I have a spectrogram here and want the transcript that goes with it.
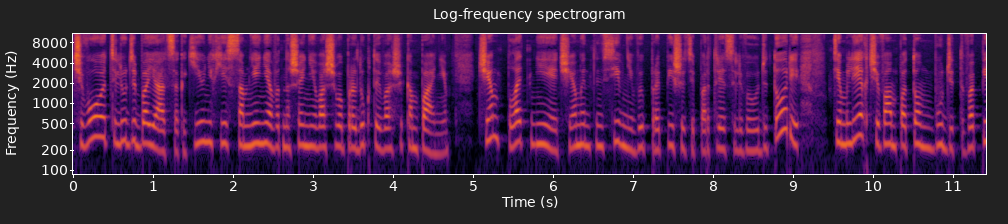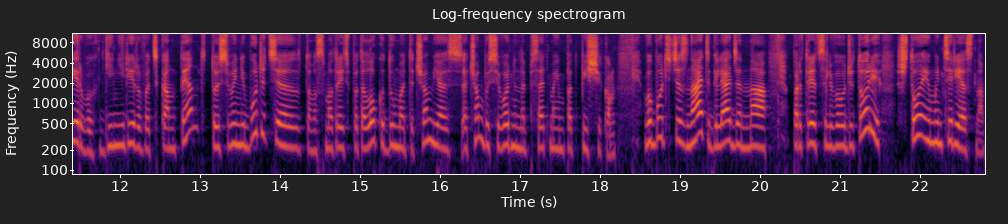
Чего эти люди боятся? Какие у них есть сомнения в отношении вашего продукта и вашей компании? Чем плотнее, чем интенсивнее вы пропишете портрет целевой аудитории, тем легче вам потом будет, во-первых, генерировать контент, то есть вы не будете там, смотреть в потолок и думать, о чем я, о чем бы сегодня написать моим подписчикам. Вы будете знать, глядя на портрет целевой аудитории, что им интересно.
